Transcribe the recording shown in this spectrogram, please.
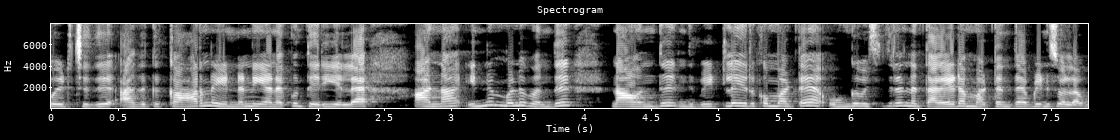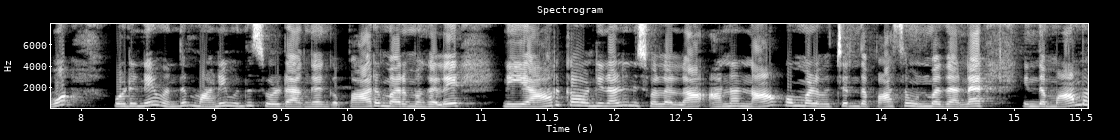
போயிடுச்சுது. அதுக்கு காரணம் என்னன்னு எனக்கும் தெரியல. ஆனால் இன்னுமேலும் வந்து நான் வந்து இந்த வீட்டில் இருக்க மாட்டேன். உங்கள் விஷயத்தில் நான் தலையிட மாட்டேன் அப்படின்னு சொல்லவும் உடனே வந்து மணி வந்து சொல்கிறாங்க இங்கே பாரு மருமகளே நீ யாருக்கா வேண்டினாலும் நீ சொல்லலாம். ஆனால் நான் உம்மளை வச்சுருந்த பாசம் உண்மை தானே இந்த மாமா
